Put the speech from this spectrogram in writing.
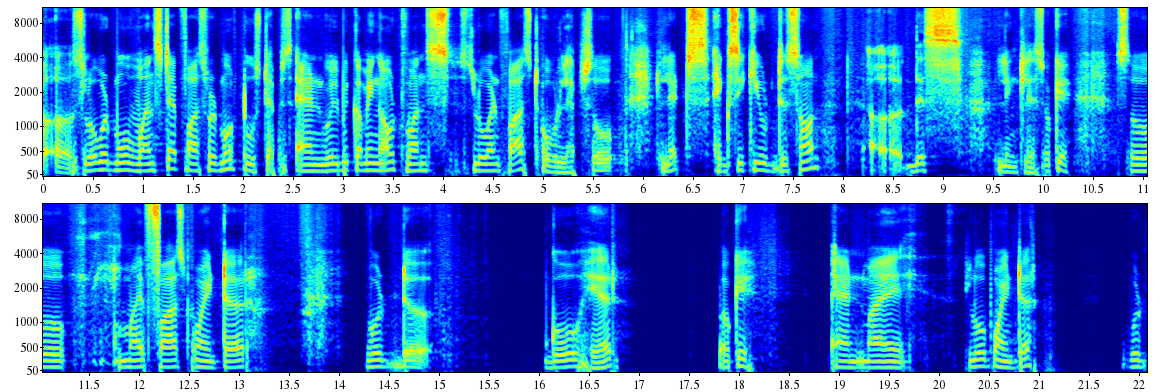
uh, slow would move one step fast would move two steps. And we'll be coming out once slow and fast overlap. So let's execute this on uh, this linked list. Okay. So my fast pointer would uh, go here. Okay. And my slow pointer would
